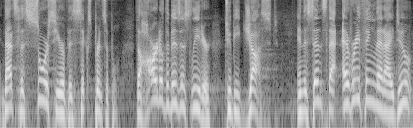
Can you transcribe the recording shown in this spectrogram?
And that's the source here of this sixth principle. The heart of the business leader to be just in the sense that everything that I do,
